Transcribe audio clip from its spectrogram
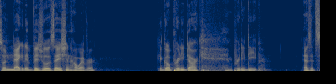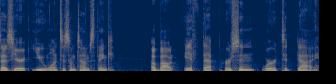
So, negative visualization, however, could go pretty dark and pretty deep. As it says here, you want to sometimes think about if that person were to die.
